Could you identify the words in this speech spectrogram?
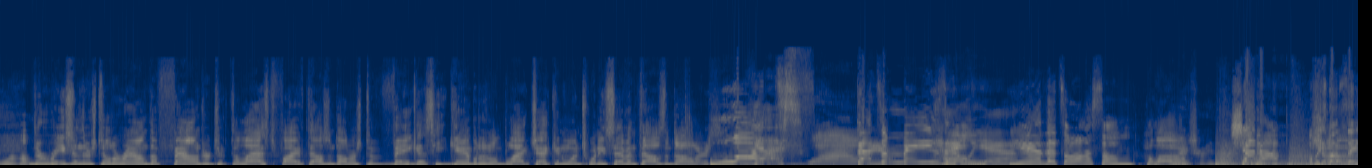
Whoa. The reason they're still around, the founder took the last $5,000 to Vegas. He gambled it on blackjack and won $27,000. What? Yes. Wow. That's Damn. amazing. Hell yeah. Yeah, that's awesome. Hello. I'm gonna try that. Shut up. Are we Shut supposed to up. say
